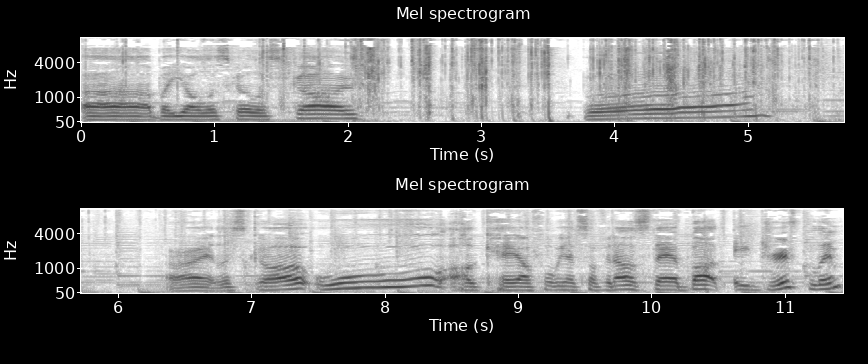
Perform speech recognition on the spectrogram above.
Uh, but yo, let's go, let's go. Boom. All right, let's go. Ooh, okay. I thought we had something else there, but a drift Drifblim,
